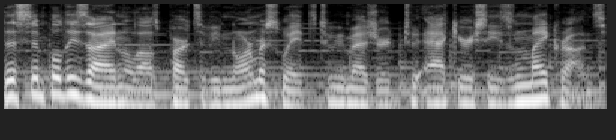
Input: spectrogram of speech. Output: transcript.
This simple design allows parts of enormous weights to be measured to accuracies in microns.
